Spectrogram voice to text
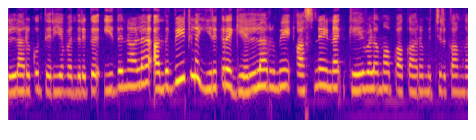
எல்லாருக்கும் தெரிய வந்திருக்கு. இதனால அந்த வீட்டுல இருக்கிற எல்லாருமே ஹஸ்னைனை கேவலமா பார்க்க ஆரம்பிச்சிருக்காங்க.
